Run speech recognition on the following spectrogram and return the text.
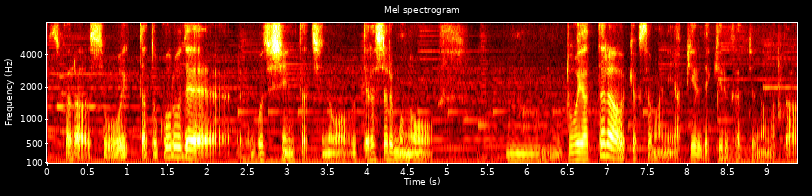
ですからそういったところでご自身たちの売ってらっしゃるものをうんどうやったらお客様にアピールできるかっていうのはまた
